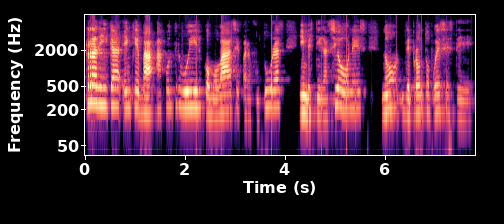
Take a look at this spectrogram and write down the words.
radica en que va a contribuir como base para futuras investigaciones, ¿no? De pronto, pues, este,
